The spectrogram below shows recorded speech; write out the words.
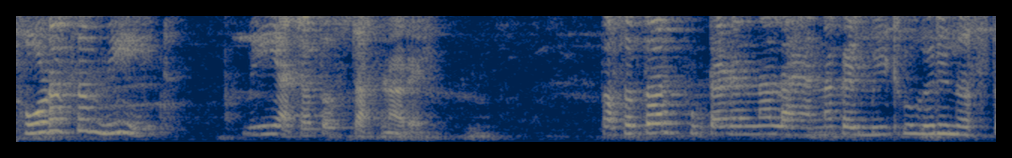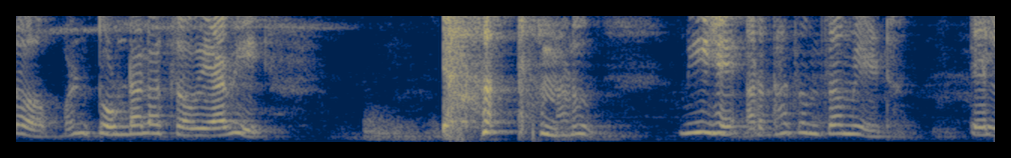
थोडंसं मीठ मी याच्यातच टाकणार आहे. तसं तर फुटाण्यांना लाह्यांना काही मीठ वगैरे नसतं पण तोंडाला चव यावी. म्हणून मी हे अर्धा चमचा मीठ ते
